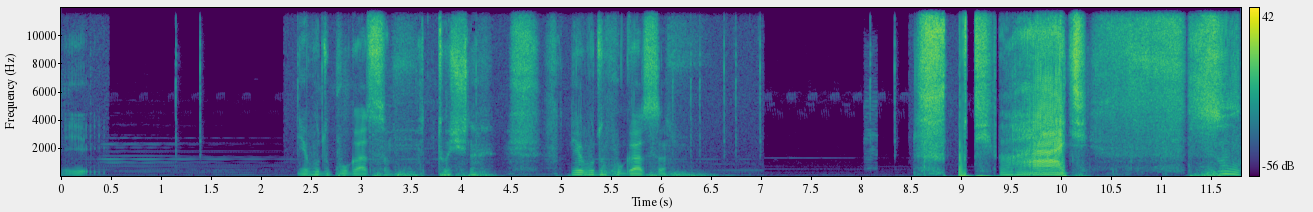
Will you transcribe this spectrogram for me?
Я... я буду пугаться. Точно. Я буду пугаться. Блять! Сука.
